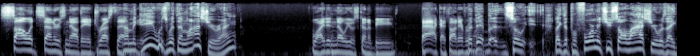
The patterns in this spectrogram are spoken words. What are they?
solid centers now. They addressed that. Now need. McGee was with them last year, right? Well, I didn't know he was going to be back. I thought everyone. But, they, but so, like the performance you saw last year was like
